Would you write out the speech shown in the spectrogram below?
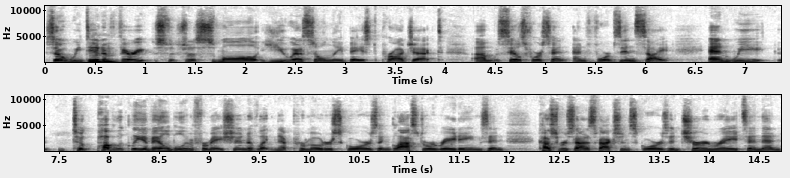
So we did mm-hmm. a very sort of small US only based project, um, Salesforce and, and Forbes Insight, and we took publicly available information of like net promoter scores and glassdoor ratings and customer satisfaction scores and churn rates and then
